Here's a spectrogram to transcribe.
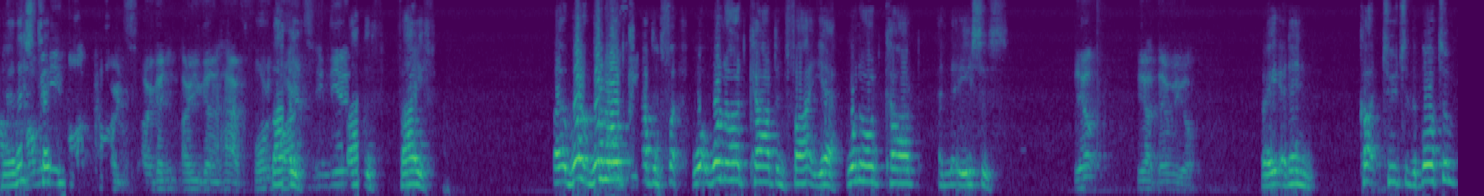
Now this How many odd cards are going are you gonna have? Four Five. cards in the end? five, five. Uh, one, one odd card and fi- one odd card and five. Yeah, one odd card and the aces. Yep. Yeah, there we go. Right, and then cut two to the bottom.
